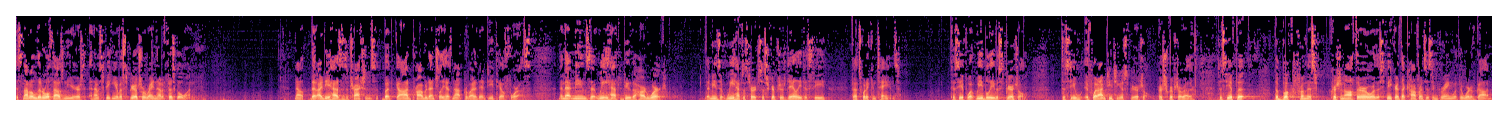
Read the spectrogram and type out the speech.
It's not a literal thousand years, and I'm speaking of a spiritual reign, not a physical one. Now, that idea has its attractions, but God providentially has not provided that detail for us. And that means that we have to do the hard work. That means that we have to search the scriptures daily to see if that's what it contains. To see if what we believe is spiritual. To see if what I'm teaching is spiritual, or scriptural rather. To see if the, the book from this Christian author or the speaker at that conference is agreeing with the Word of God.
